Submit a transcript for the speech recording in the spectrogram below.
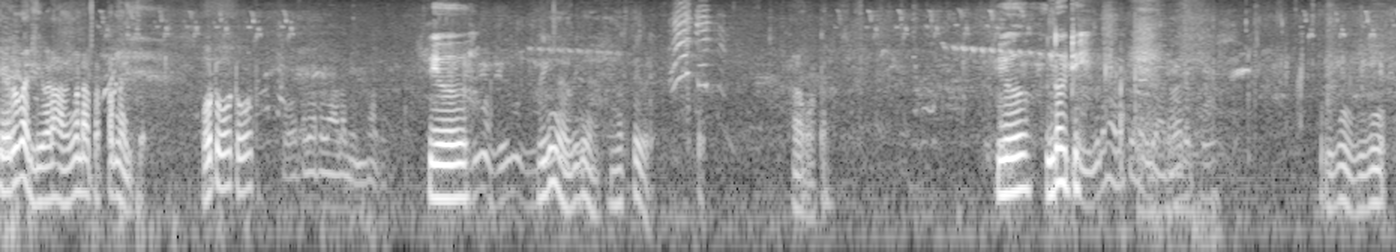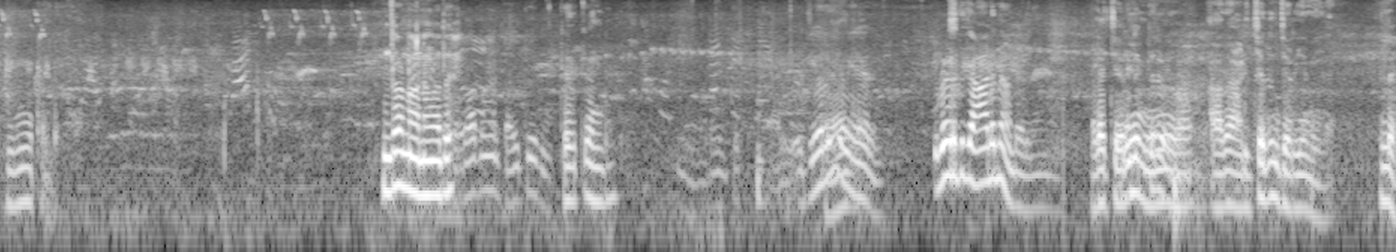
ചെറുതല്ലേ ഇവിടെ അതുകൊണ്ടാ പെട്ടെന്ന് അടിച്ചത് ഓട്ട് ഓട്ട് ഓട്ട്. അയ്യോ. വിഴുങ്ങ വിഴുങ്ങ നിർത്തി ഇവിടെ. ആ ഓട്ടെ. അയ്യോ എന്തോ പറ്റി? എന്താണ് അനങ്ങാതെ പെരുക്കുണ്ട്. ചെറിയ ഇവിടെ ചാടുന്നുണ്ടായിരുന്നു മീൻ അത് അടിച്ചതും ചെറിയ മീനാണ് അല്ലേ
